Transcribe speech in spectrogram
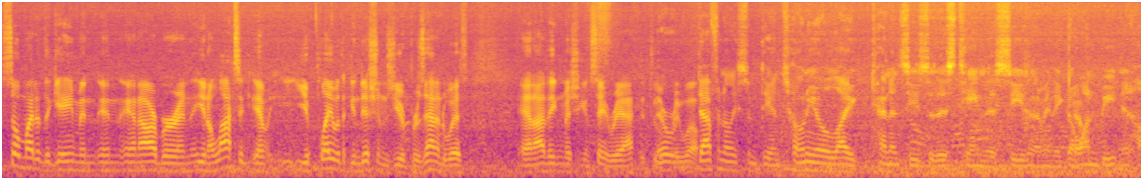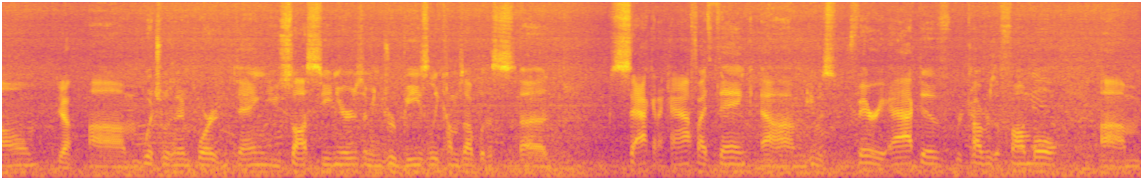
so might have the game in, in Ann Arbor, and you know, lots of you, know, you play with the conditions you're presented with, and I think Michigan State reacted to there it pretty well. definitely some D'Antonio-like tendencies to this team this season. I mean, they go Yeah. unbeaten at home. yeah, um, which was an important thing. You saw seniors. I mean, Drew Beasley comes up with a uh, sack and a half, I think. Um, he was very active, recovers a fumble. Um,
